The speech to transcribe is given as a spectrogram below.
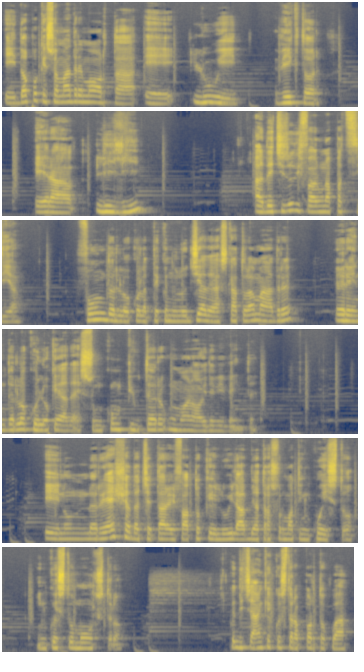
E dopo che sua madre è morta e lui, Victor, era lì lì, ha deciso di fare una pazzia fonderlo con la tecnologia della scatola madre e renderlo quello che è adesso, un computer umanoide vivente. e non riesce ad accettare il fatto che lui l'abbia trasformato in questo, in questo mostro. Quindi c'è anche questo rapporto qua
